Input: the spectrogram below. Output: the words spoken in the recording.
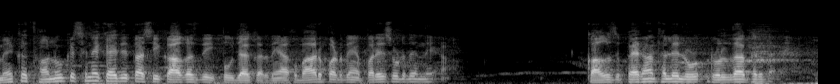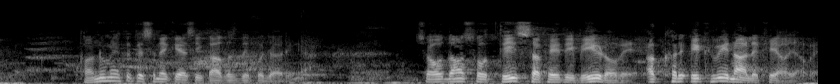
ਮੈਂ ਕਿਹਾ, ਤੁਹਾਨੂੰ ਕਿਸ ਨੇ ਕਹਿ ਦਿੱਤਾ ਸੀ ਕਾਗਜ਼ ਦੀ ਪੂਜਾ ਕਰਦੇ ਆ ਅਖਬਾਰ ਪੜ੍ਹਦੇ ਆ ਪਰੇ ਸੁੱਟ ਦਿੰਦੇ ਆ ਕਾਗਜ਼ ਪੈਰਾਂ ਥੱਲੇ ਰੁਲਦਾ ਫਿਰਦਾ ਹੈ। ਤੁਹਾਨੂੰ ਮੈਂ ਕਿ ਕਿਸ ਨੇ ਕਿਹਾ ਸੀ, ਕਾਗਜ਼ ਦੇ ਪੁਜਾਰੀ ਹਾਂ 1430 ਸਫੇ ਦੀ ਭੀੜ ਹੋਵੇ, ਅੱਖਰ ਇੱਕ ਵੀ ਨਾ ਲਿਖਿਆ ਹੋਇਆ ਹੋਵੇ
